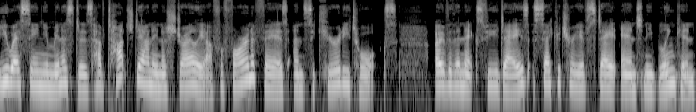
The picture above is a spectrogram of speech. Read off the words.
US senior ministers have touched down in Australia for foreign affairs and security talks. Over the next few days, Secretary of State Antony Blinken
